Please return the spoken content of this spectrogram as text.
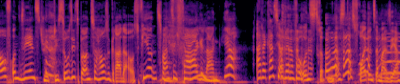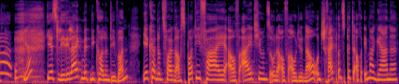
auf und Seelenstriptease. So sieht's bei uns zu Hause gerade aus. 24 Tage lang. Ja. Ah, da kannst du ja auch gleich mal vor uns trippen. Das, das freut uns immer sehr. Ja? Hier ist Ladylike mit Nicole und Yvonne. Ihr könnt uns folgen auf Spotify, auf iTunes oder auf Audio Now und schreibt uns bitte auch immer gerne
